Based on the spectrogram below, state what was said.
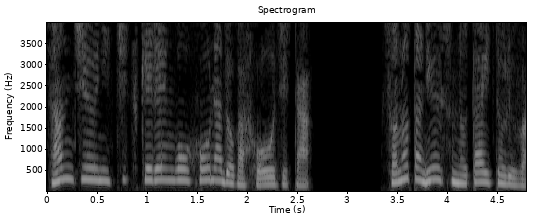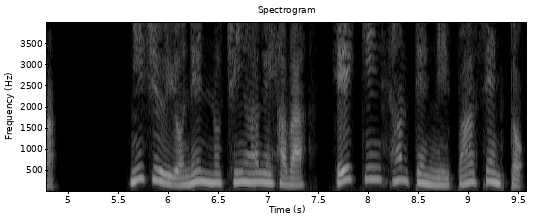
30日付連合法などが報じた。その他ニュースのタイトルは、24年の賃上げ幅、平均3.2%。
